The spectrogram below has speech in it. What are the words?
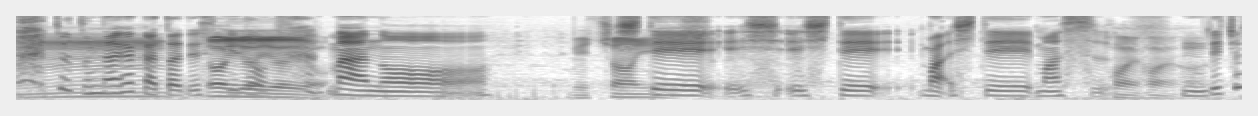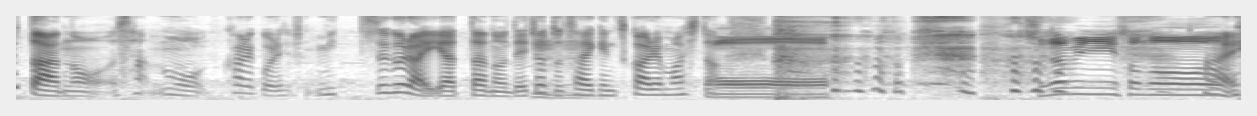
ちょっと長かったですけどまああのめちゃいしいでてししてましてます。す。はいはいはい。うんでちょっとあのさもうかれこれ3つぐらいやったのでちょっと最近疲れました。おー ちなみにその、はい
